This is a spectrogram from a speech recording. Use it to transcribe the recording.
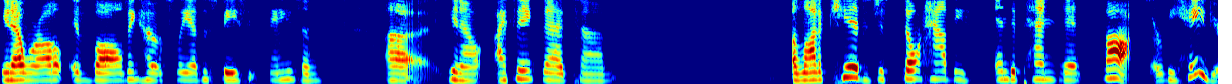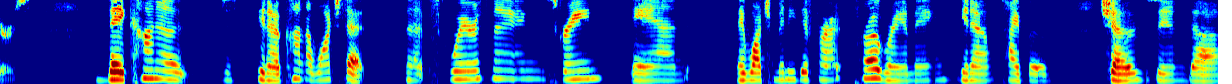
You know, we're all evolving hopefully as a species. And, uh, you know, I think that, um, a lot of kids just don't have these independent thoughts or behaviors. They kind of just, you know, kind of watch that, that square thing screen and they watch many different programming, you know, type of shows and, uh,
